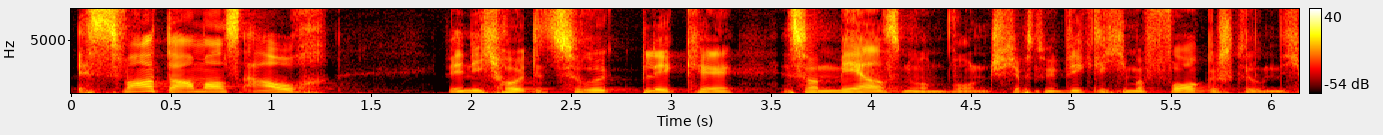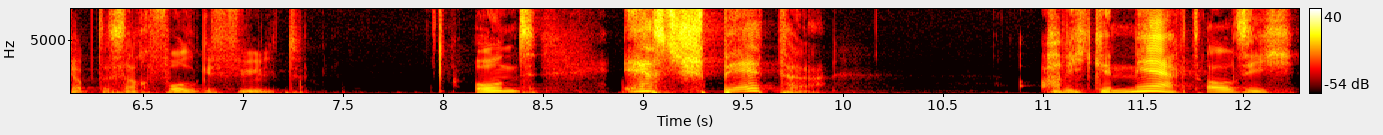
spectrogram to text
es war damals auch, wenn ich heute zurückblicke, es war mehr als nur ein Wunsch. Ich habe es mir wirklich immer vorgestellt und ich habe das auch voll gefühlt. Und Erst später habe ich gemerkt, als ich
